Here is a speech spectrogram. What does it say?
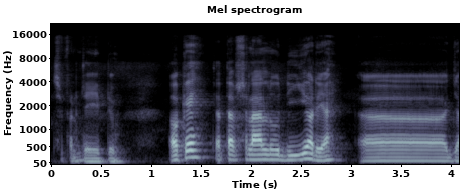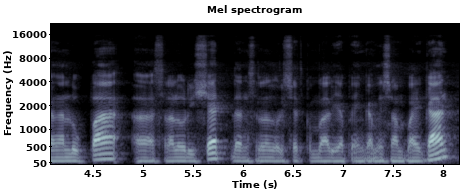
Seperti itu. Oke tetap selalu dior ya. E, jangan lupa e, selalu riset dan selalu riset kembali apa yang kami sampaikan.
